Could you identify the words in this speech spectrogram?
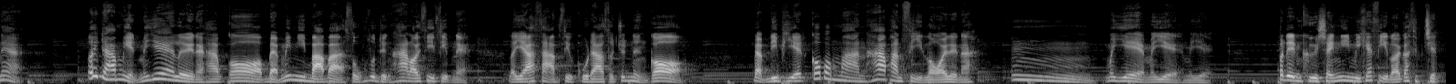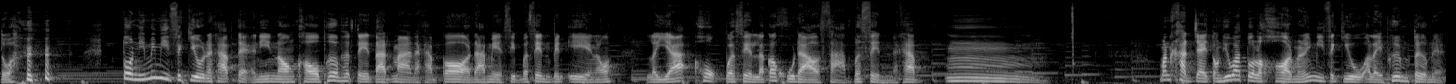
เนี่ย เอ้ย ดาเมจไม่แย่เลยนะครับ ก็แบบไม่มีบัฟอะสูงสุดถึง 540 เนี่ย ระยะ 30 คูดาวน์0.1ก็ แบบ DPS ก็ประมาณ 5,400 เลยนะ อืม ไม่แย่ไม่แย่ไม่แย่ ประเด็นคือใช้นี่มีแค่ 497 ตัว ตัวนี้ไม่มีสกิลนะครับ แต่อันนี้น้องเขาเพิ่มสเตตัสมานะครับ ก็ดาเมจ10%เป็น A เนาะระยะ 6%แล้วก็คูดาวน์3%นะครับ อืม มันขัดใจตรงที่ว่าตัวละครมันไม่มีสกิลอะไรเพิ่มเติมเนี่ย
